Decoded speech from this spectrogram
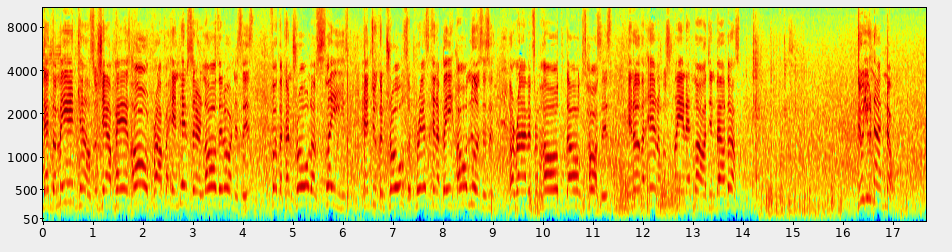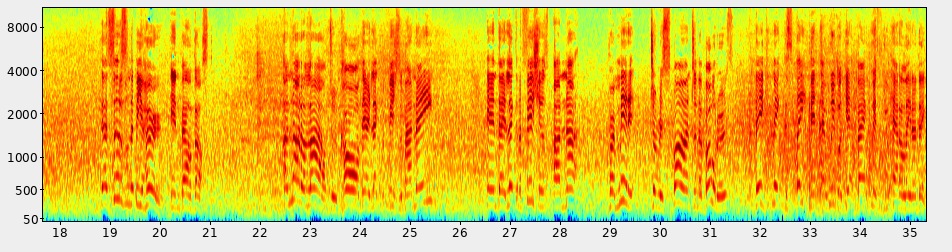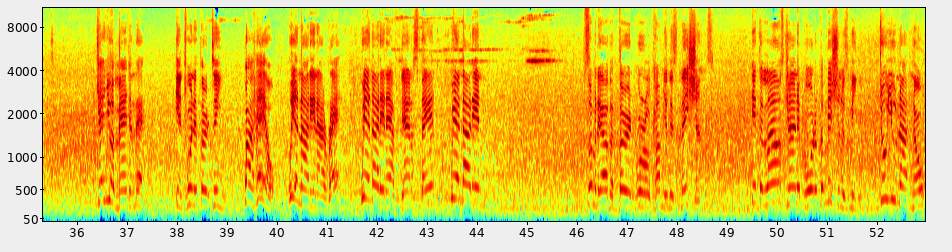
that the mayor and council shall pass all proper and necessary laws and ordinances for the control of slaves and to control, suppress, and abate all nuisances arriving from hogs, dogs, horses, and other animals straying at large in Valdosta. Do you not know that citizens to be heard in Valdosta are not allowed to call their elected officials by name and the elected officials are not permitted to respond to the voters, they make the statement that we will get back with you at a later date. Can you imagine that in 2013? Why hell, we are not in Iraq, we are not in Afghanistan, we are not in some of the other third world communist nations at the Lowndes County Board of Commissioners meeting. Do you not know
